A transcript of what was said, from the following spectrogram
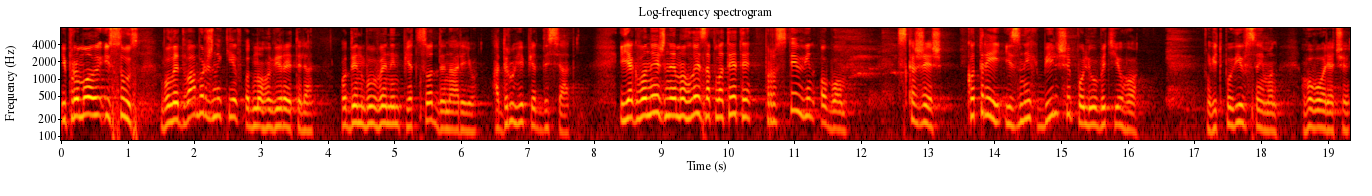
І промовив Ісус: були два боржники в одного вірителя. Один був винен 500 динаріїв, а другий 50. І як вони ж не могли заплатити, простив він обом. Скажи ж, котрий із них більше полюбить його? Відповів Симон, говорячи,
